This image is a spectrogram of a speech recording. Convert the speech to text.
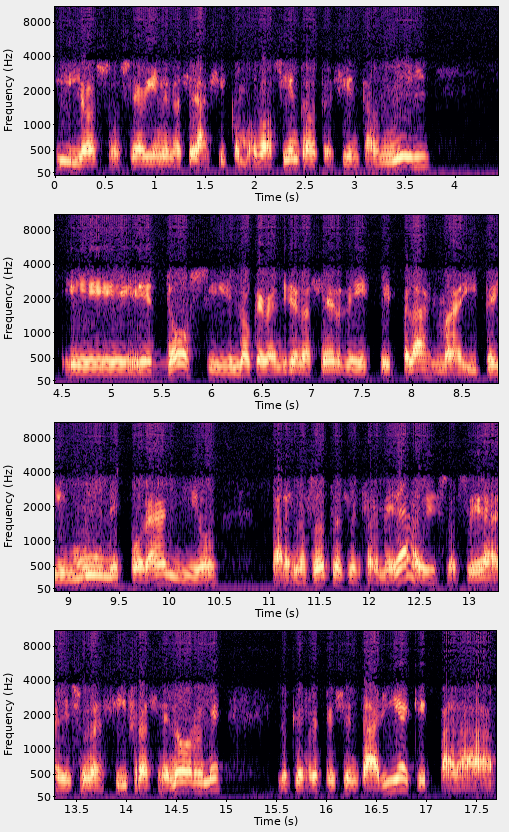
hilos, o sea, vienen a ser así como 200 o 300 mil eh, dosis, lo que vendrían a ser de este plasma hiperinmune por año para las otras enfermedades, o sea, es una cifra enorme, lo que representaría que para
